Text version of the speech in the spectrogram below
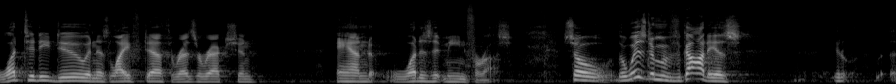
What did he do in his life, death, resurrection? And what does it mean for us? So, the wisdom of God is you know,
